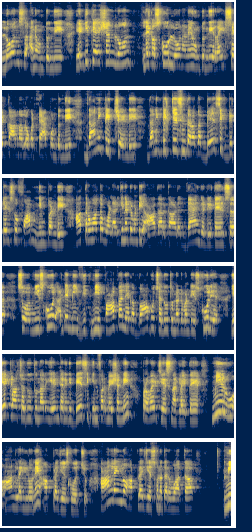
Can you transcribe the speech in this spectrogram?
లోన్స్ అని ఉంటుంది. ఎడ్యుకేషన్ లోన్ లేక స్కూల్ లోన్ అనే ఉంటుంది. రైట్ సైడ్ కార్నర్లో ఒక ట్యాప్ ఉంటుంది. దాన్ని క్లిక్ చేయండి. దాన్ని క్లిక్ చేసిన తర్వాత బేసిక్ డీటెయిల్స్తో ఫామ్ నింపండి. ఆ తర్వాత వాళ్ళు అడిగినటువంటి Aadhaar card bank details. So మీ స్కూల్ అంటే మీ మీ పాప లేక బాబు చదువుతున్నటువంటి స్కూల్ ఏ- ఏ క్లాస్ చదువుతున్నారు ఏంటనేది బేసిక్ ఇన్ఫర్మేషన్ని ప్రొవైడ్ చేసినట్లయితే మీరు ఆన్లైన్లోనే అప్లై చేసుకోవచ్చు. ఆన్లైన్లో అప్లై చేసుకున్న తర్వాత మీ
